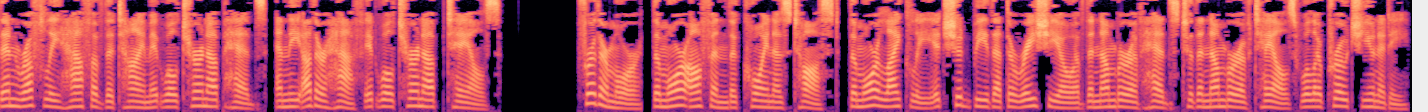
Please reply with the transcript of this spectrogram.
then roughly half of the time it will turn up heads, and the other half it will turn up tails. Furthermore, the more often the coin is tossed, the more likely it should be that the ratio of the number of heads to the number of tails will approach unity.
